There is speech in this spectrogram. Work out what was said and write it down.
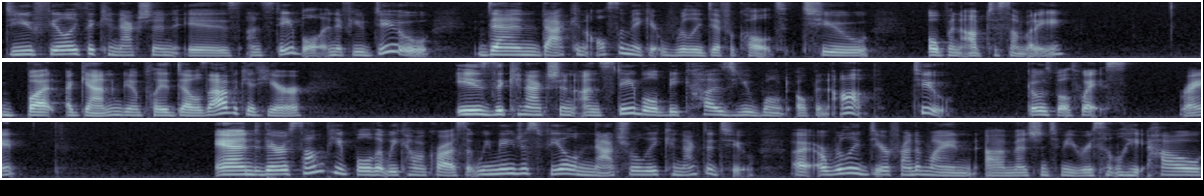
do you feel like the connection is unstable? And if you do then that can also make it really difficult to open up to somebody. But again i'm going to play the devil's advocate here. Is the connection unstable because you won't open up? Too It goes both ways right and there are some people that we come across that we may just feel naturally connected to. a really dear friend of mine uh, mentioned to me recently how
